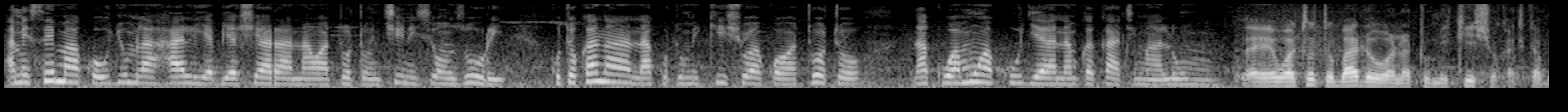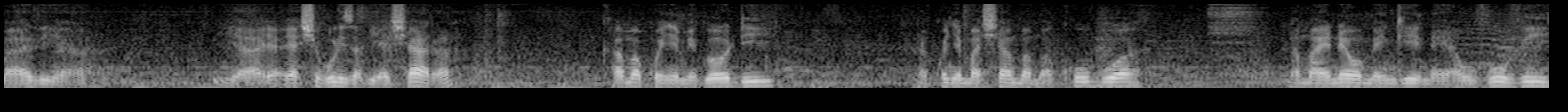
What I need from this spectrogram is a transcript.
amesema kwa ujumla hali ya biashara na watoto nchini sio nzuri kutokana na kutumikishwa kwa watoto na kuamua kuja na mkakati maalum. E, watoto bado wanatumikishwa katika baadhi ya, ya, ya, ya shughuli za biashara kama kwenye migodi na kwenye mashamba makubwa na maeneo mengine ya uvuvi.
